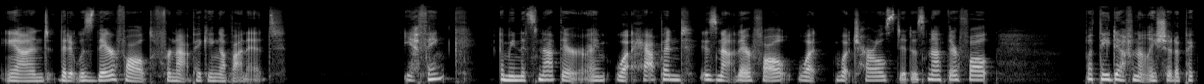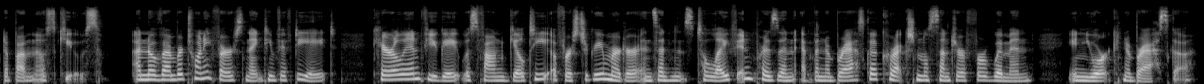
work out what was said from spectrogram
and that it was their fault for not picking up on it. You think? I mean, it's not their I, what happened is not their fault. What what Charles did is not their fault. But they definitely should have picked up on those cues. On November 21st, 1958, Caril Ann Fugate was found guilty of first degree murder and sentenced to life in prison at the Nebraska Correctional Center for Women in York, Nebraska.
